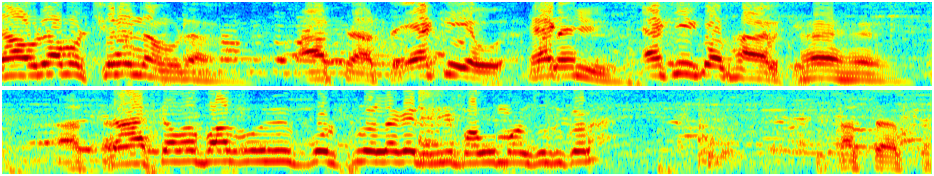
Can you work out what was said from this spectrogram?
না ওটা আমার ছেলের নাম ওটা। আচ্ছা আচ্ছা একই মানে একই। একই কথা আর কি। হ্যাঁ হ্যাঁ। আচ্ছা। না আজকে আমার বাবু বোলপুরে লাগাই দিয়েছি বাবু মাংস দোকান আচ্ছা আচ্ছা।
